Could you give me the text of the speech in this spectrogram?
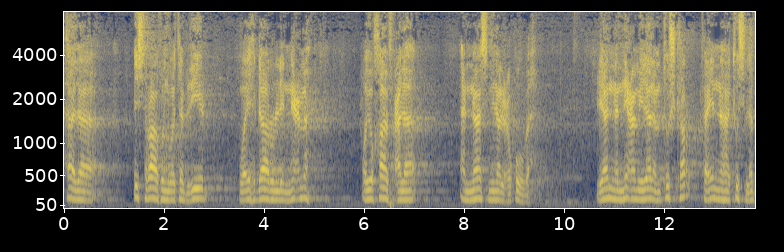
هذا إسراف وتبذير وإهدار للنعمة ويخاف على الناس من العقوبة لأن النعم إذا لم تشكر فإنها تسلب.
